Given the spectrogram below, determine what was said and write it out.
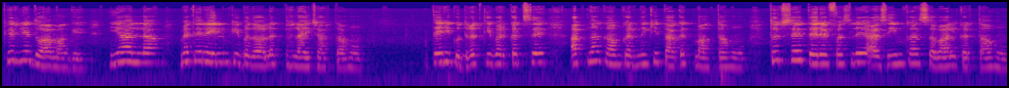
پھر یہ دعا مانگے، یا اللہ، میں تیرے علم کی بدولت بھلائی چاہتا ہوں۔ تیری قدرت کی برکت سے اپنا کام کرنے کی طاقت مانگتا ہوں۔ تجھ سے تیرے فضل عظیم کا سوال کرتا ہوں۔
